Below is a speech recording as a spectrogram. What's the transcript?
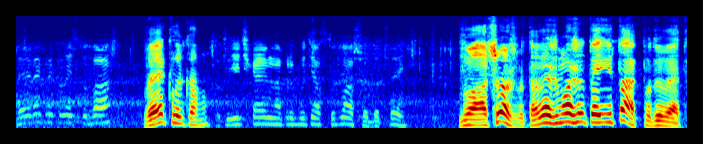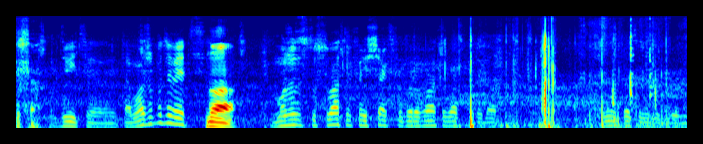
Ви викликали 102? Викликав. Тоді чекаємо на прибуття 102, щоб цей. Ну а що ж ви? Та ви ж можете і так подивитися. Дивіться, та можу подивитися. Ну. Може застосувати фейсчек, сфотографувати вас передати. Ну, це не зроблено.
